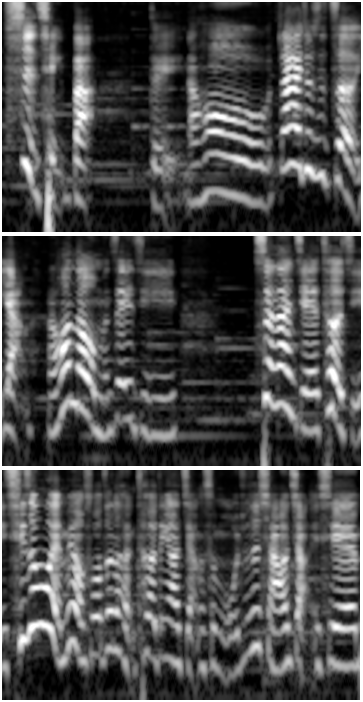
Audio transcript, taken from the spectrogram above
事情吧，对，然后大概就是这样。然后呢，我们这一集圣诞节特辑，其实我也没有说真的很特定要讲什么，我就是想要讲一些，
